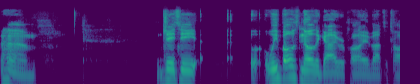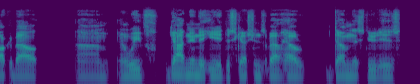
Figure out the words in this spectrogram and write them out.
Um, JT, we both know the guy we're probably about to talk about, um, and we've gotten into heated discussions about how dumb this dude is.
